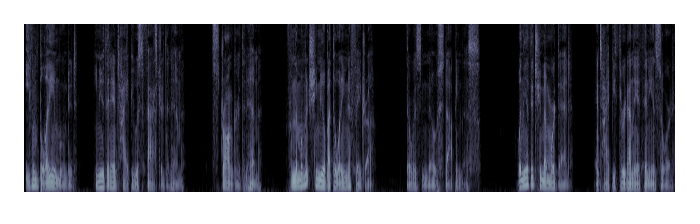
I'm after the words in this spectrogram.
Even bloody and wounded, he knew that Antiope was faster than him, stronger than him. From the moment she knew about the wedding of Phaedra, there was no stopping this. When the other two men were dead, Antiope threw down the Athenian sword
